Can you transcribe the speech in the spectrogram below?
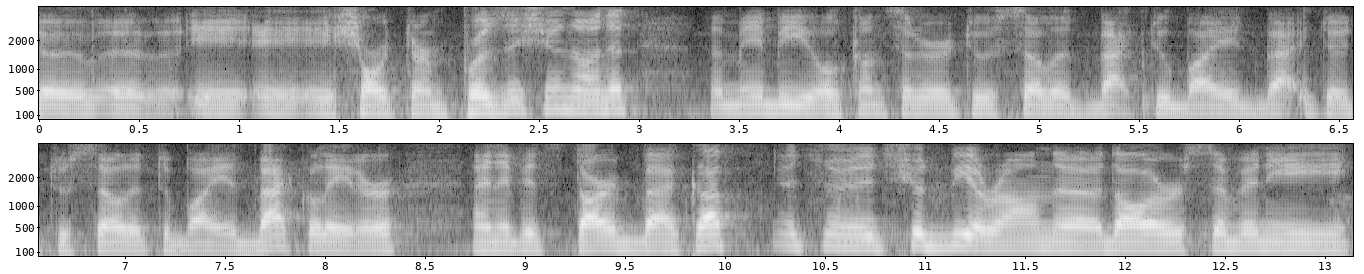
uh, uh a, a short-term position on it, then maybe you'll consider to sell it back to buy it back to, to sell it to buy it back later. And if it starts back up, it's, uh, it should be around uh, dollar seventy,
